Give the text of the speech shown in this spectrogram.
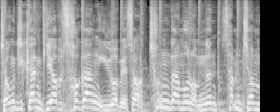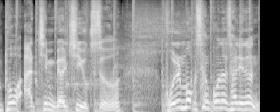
정직한 기업 서강유업에서 첨가물 없는 삼천포 아침 멸치 육수, 골목 상권을 살리는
